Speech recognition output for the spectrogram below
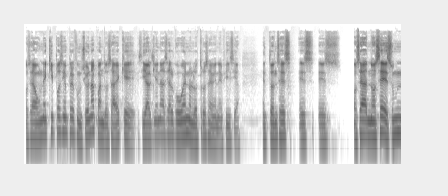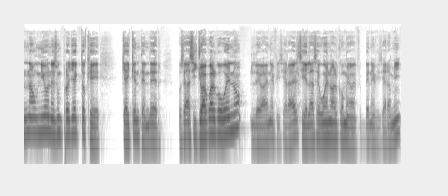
o sea, un equipo siempre funciona cuando sabe que si alguien hace algo bueno, el otro se beneficia. Entonces, es, es o sea, no sé, es una unión, es un proyecto que, que hay que entender. O sea, si yo hago algo bueno, le va a beneficiar a él. Si él hace bueno algo, me va a beneficiar a mí.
